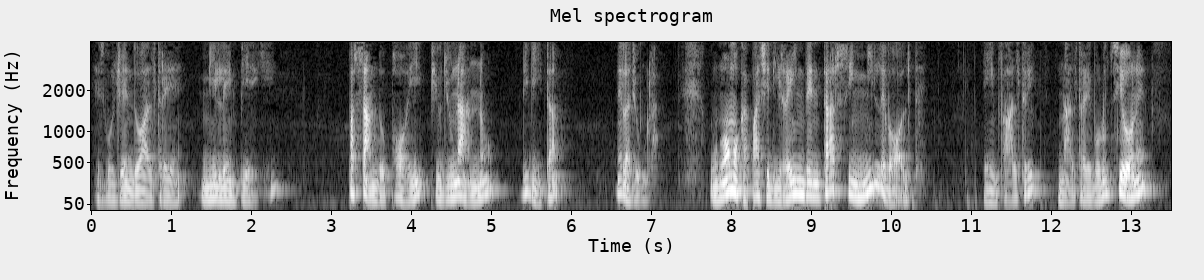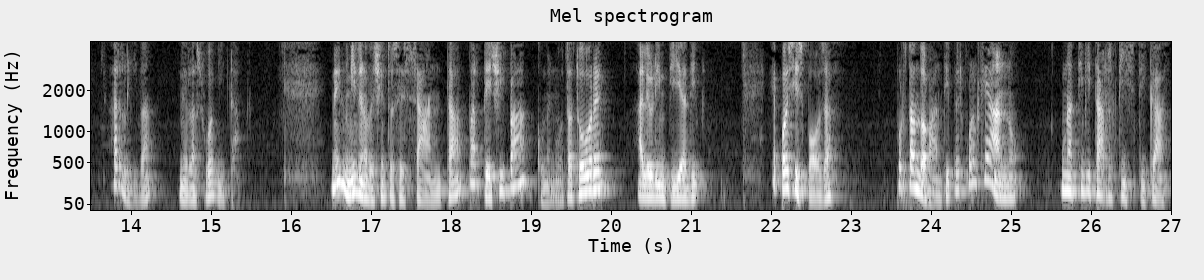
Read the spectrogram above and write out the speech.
e svolgendo altri mille impieghi, passando poi più di un anno di vita nella giungla. Un uomo capace di reinventarsi mille volte. E infatti un'altra rivoluzione arriva nella sua vita. Nel 1960 partecipa come nuotatore alle Olimpiadi e poi si sposa, portando avanti per qualche anno un'attività artistica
